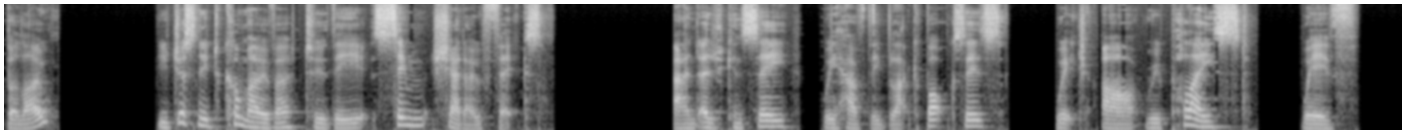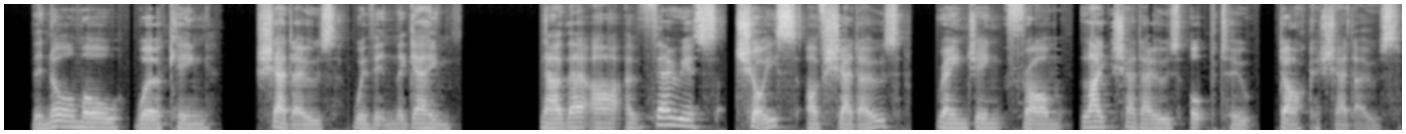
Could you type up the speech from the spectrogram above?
below. You just need to come over to the Sim Shadow fix. And as you can see, we have the black boxes, which are replaced with the normal working shadows within the game. Now there are a various choice of shadows ranging from light shadows up to darker shadows.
